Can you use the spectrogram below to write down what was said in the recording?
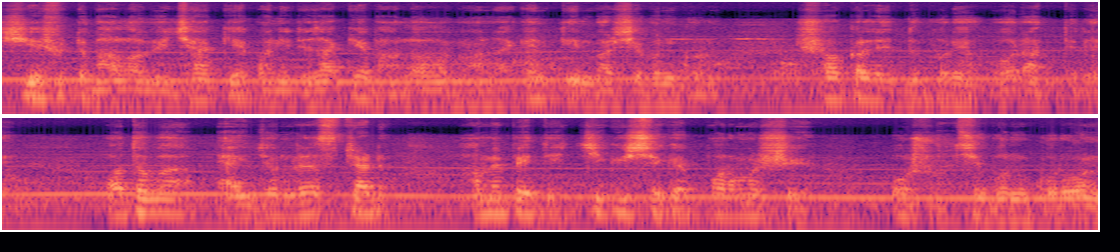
সে ওষুধটা ভালোভাবে ঝাঁকিয়ে পানিতে ঝাঁকিয়ে ভালোভাবে মানাকেন তিনবার সেবন করুন। সকালে, দুপুরে ও রাত্রে। অথবা একজন রেজিস্টার্ড হোমিওপ্যাথি চিকিৎসকের পরামর্শে ওষুধ সেবন করুন।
